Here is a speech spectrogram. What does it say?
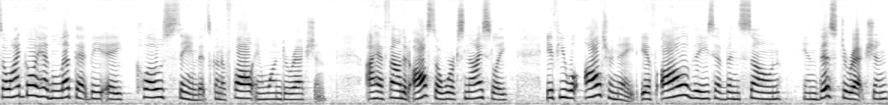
So I'd go ahead and let that be a closed seam that's going to fall in one direction. I have found it also works nicely if you will alternate. If all of these have been sewn in this direction,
